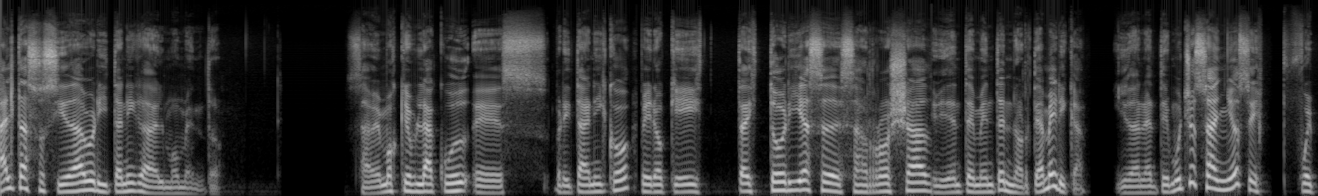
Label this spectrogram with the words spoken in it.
alta sociedad británica del momento. Sabemos que Blackwood es británico, pero que esta historia se desarrolla evidentemente en Norteamérica. Y durante muchos años fue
